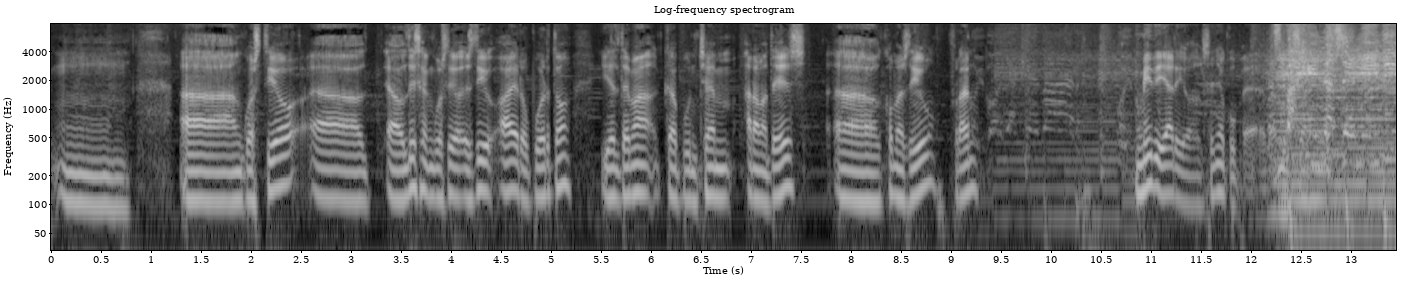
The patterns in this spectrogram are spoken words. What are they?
mm, eh, en qüestió, eh, el, el disc en qüestió es diu Aeropuerto i el tema que punxem ara mateix, eh, com es diu, Fran? Mi diario, el senyor Cooper. Páginas de mi diario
